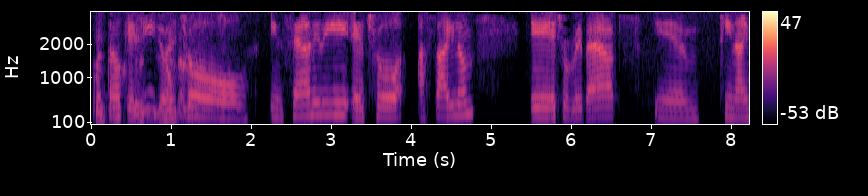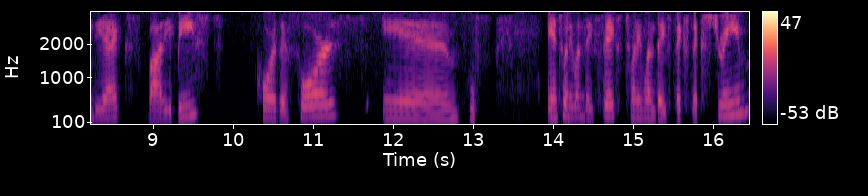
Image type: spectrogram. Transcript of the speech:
Cuéntanos. Ok, sí, yo he hecho Insanity, he hecho Asylum, he hecho Apps, um, P90X, Body Beast, Core de Force, he en 21 Day Fix, 21 Day Fix Extreme.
